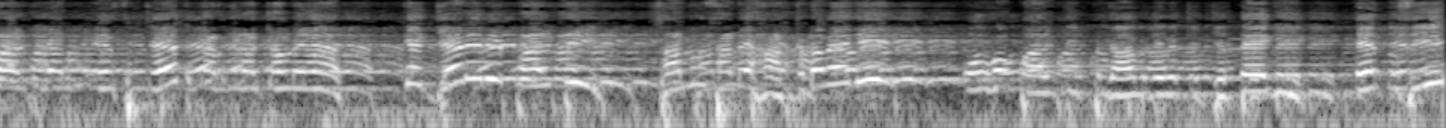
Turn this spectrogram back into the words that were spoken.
ਪਾਰਟੀਆਂ ਨੂੰ ਇਹ ਸੁਚੇਤ ਕਰ ਦੇਣਾ ਚਾਹੁੰਦੇ ਹਾਂ ਕਿ ਜਿਹੜੀ ਵੀ ਪਾਰਟੀ ਸਾਨੂੰ ਸਾਡੇ ਹੱਕ ਦੇਵੇਗੀ, ਉਹ ਪਾਰਟੀ ਪੰਜਾਬ ਦੇ ਵਿੱਚ ਜਿੱਤੇਗੀ। ਇਹ ਤੁਸੀਂ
